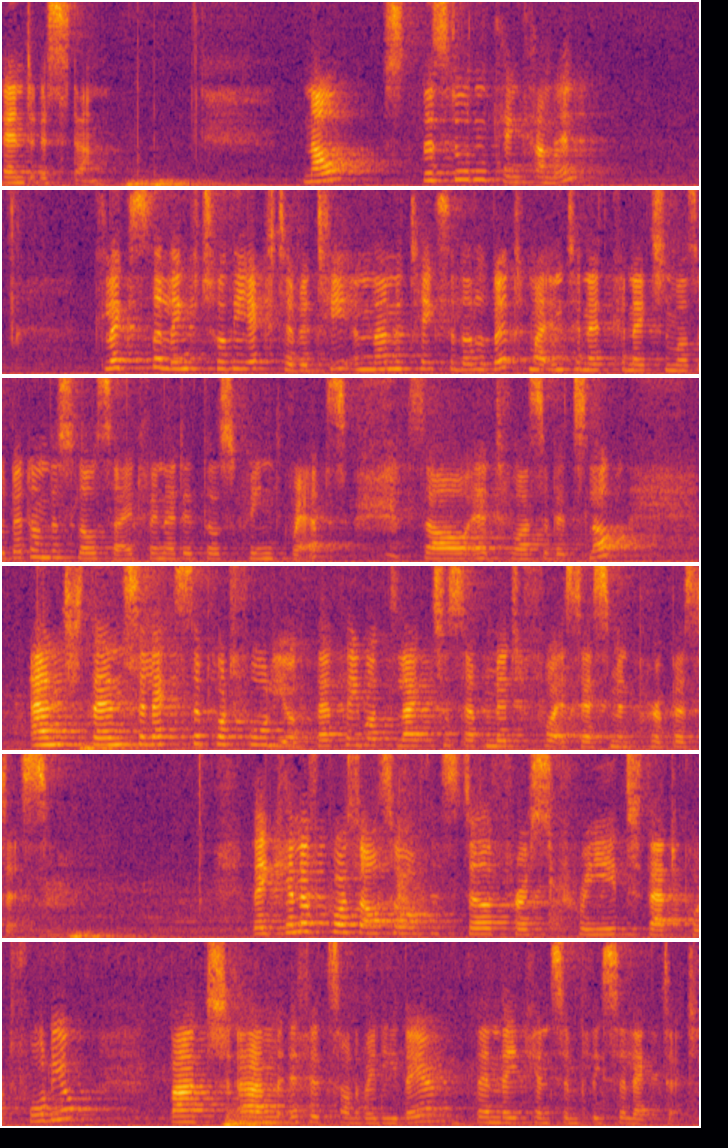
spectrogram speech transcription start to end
and is done. Now the student can come in clicks the link to the activity, and then it takes a little bit. My internet connection was a bit on the slow side when I did those screen grabs, so it was a bit slow. And then selects the portfolio that they would like to submit for assessment purposes. They can, of course, also still first create that portfolio, but um, if it's already there, then they can simply select it.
